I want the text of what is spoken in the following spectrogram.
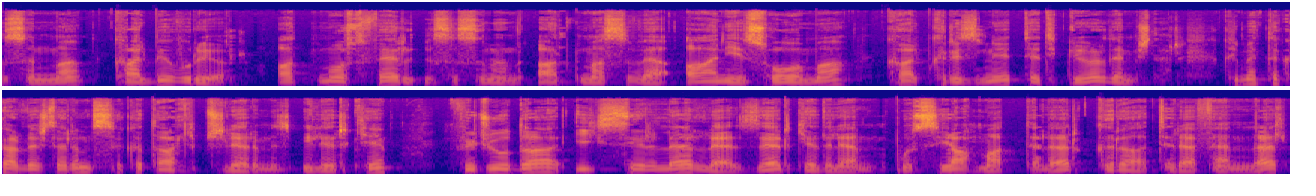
ısınma kalbi vuruyor. Atmosfer ısısının artması ve ani soğuma kalp krizini tetikliyor demişler. Kıymetli kardeşlerim sıkı takipçilerimiz bilir ki vücuda iksirlerle zerk edilen bu siyah maddeler, gratirefenler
